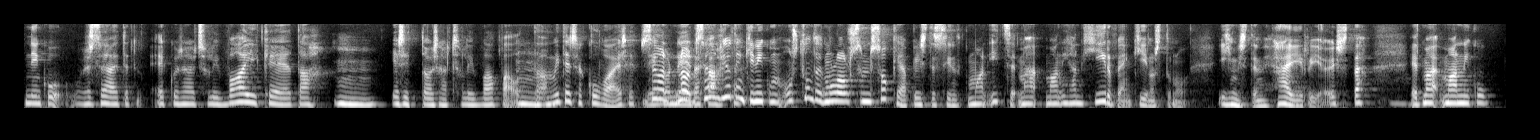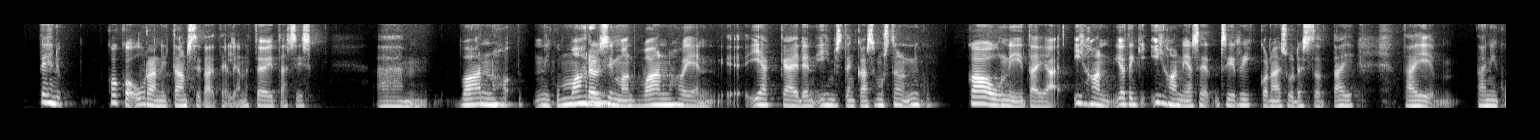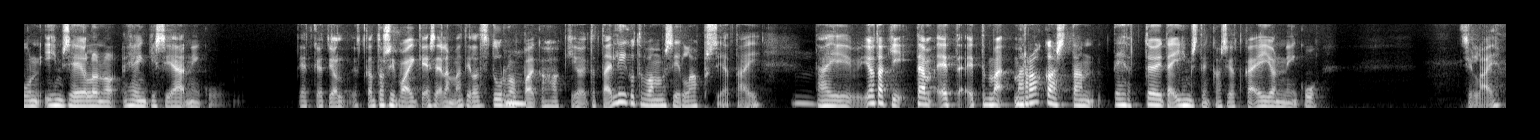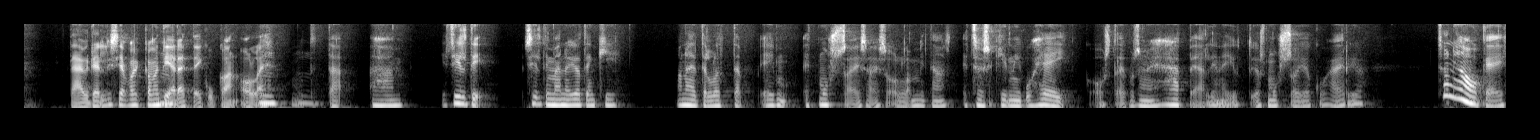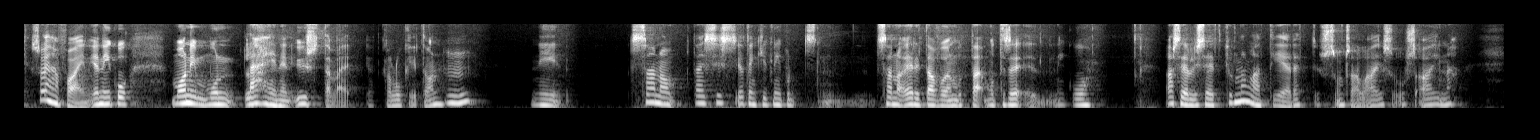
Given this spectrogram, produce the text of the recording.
niinku, kun sä sanoit, että et kun sanoit, että se oli vaikeeta mm. ja sitten toisaalta se oli vapauttaa. Mm. Miten sä kuvaisit se on, niinku no, se on jotenkin, niinku, musta tuntuu, että mulla on ollut sellainen sokea piste siinä, että kun mä oon itse, mä, mä oon ihan hirveän kiinnostunut ihmisten häiriöistä. Mm. Että mä, mä oon niinku tehnyt koko urani tanssitaiteilijana töitä, siis ähm, vanho, niin kuin mahdollisimman vanhojen, iäkkäiden ihmisten kanssa. Musta on niin kuin kauniita ja ihan, jotenkin ihania se, siinä rikkonaisuudessa tai, tai, tai niin kuin ihmisiä, joilla on henkisiä niin kuin, tiedätkö, jotka on tosi vaikeassa elämäntilanteessa, turvapaikanhakijoita mm. tai liikuntavammaisia lapsia tai, mm. tai jotakin, että, että mä, mä rakastan tehdä töitä ihmisten kanssa, jotka ei ole niin kuin, sillai, täydellisiä, vaikka mä mm. tiedän, että ei kukaan ole. Mm. Mutta että, ähm, ja silti, silti mä en ole jotenkin, mä oon ajatellut, että, ei, että mussa ei saisi olla mitään, että se olisikin niin kuin heikkous tai joku sellainen häpeällinen juttu, jos mussa on joku häiriö. Se on ihan okei, okay. se on ihan fine. Ja niin kuin moni mun läheinen ystävä, jotka luki ton, mm. niin sano, tai siis jotenkin niin kuin sano eri tavoin, mutta, mutta se niin kuin, asia oli se, että kyllä me ollaan tiedetty sun salaisuus aina –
